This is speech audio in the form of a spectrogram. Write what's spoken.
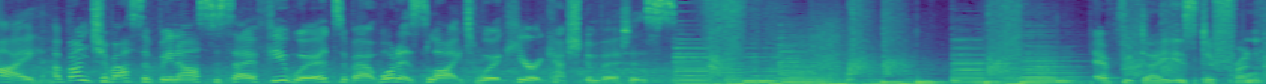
Hi, a bunch of us have been asked to say a few words about what it's like to work here at Cash Converters. Every day is different.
